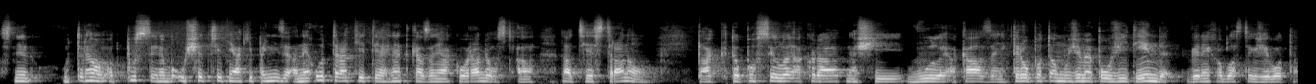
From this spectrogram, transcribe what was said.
vlastně utrhnout od pusy nebo ušetřit nějaký peníze a neutratit je hnedka za nějakou radost a dát je stranou, tak to posiluje akorát naší vůli a kázeň, kterou potom můžeme použít jinde, v jiných oblastech života.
